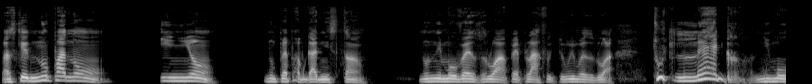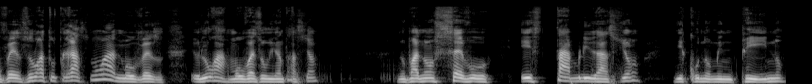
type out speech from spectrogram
Parce que nous pas non union, nous peuple Afghanistan, nous ni mauvaise loi, peuple Afrique, nous mauvaise loi toute nègre, ni mauvaise loi, toute race noire, ni mauvaise loi, mauvaise orientation. Nous parlons cerveau et stabilisation d'économie de pays, nous.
